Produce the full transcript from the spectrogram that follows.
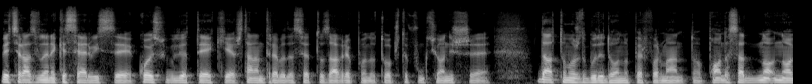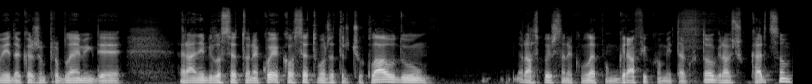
već razvile neke servise, koje su biblioteke, šta nam treba da sve to zavrepamo, da to uopšte funkcioniše, da li to može da bude dovoljno performantno, pa onda sad no, novije, da kažem, problemi gde ranije bilo sve to neko je kao sve to može da trči u cloudu, raspoliš sa nekom lepom grafikom i tako to, grafičkom karticom,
